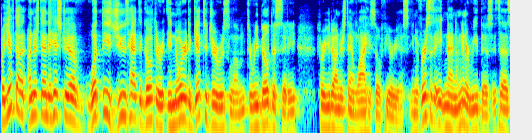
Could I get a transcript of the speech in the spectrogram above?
But you have to understand the history of what these Jews had to go through in order to get to Jerusalem to rebuild the city for you to understand why he's so furious. You know, verses 8 and 9, I'm going to read this. It says,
